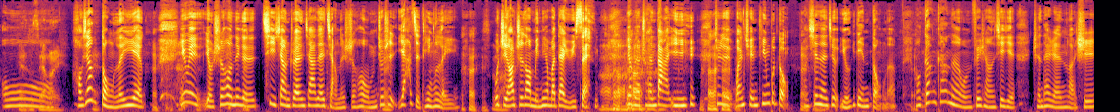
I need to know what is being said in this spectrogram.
哦。好像懂了耶，因为有时候那个气象专家在讲的时候，我们就是鸭子听雷。我只要知道明天要不要带雨伞，要不要穿大衣，就是完全听不懂。现在就有一点懂了。然后刚刚呢，我们非常谢谢陈泰然老师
